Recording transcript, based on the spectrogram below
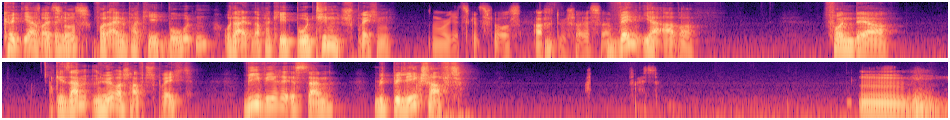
könnt ihr weiterhin von einem Paketboten oder einer Paketbotin sprechen. Oh, jetzt geht's los. Ach du Scheiße. Wenn ihr aber von der gesamten Hörerschaft spricht, wie wäre es dann mit Belegschaft? Mm,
